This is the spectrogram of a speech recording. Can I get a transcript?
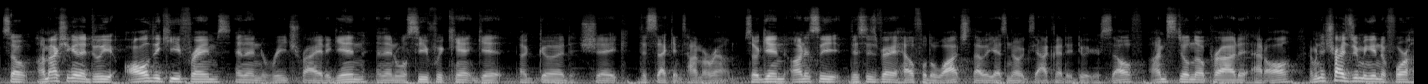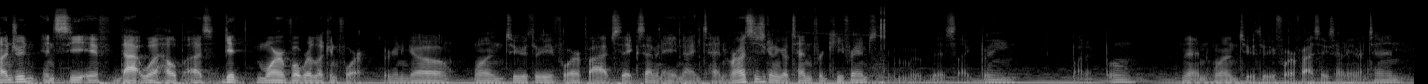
So I'm actually gonna delete all the keyframes and then retry it again. And then we'll see if we can't get a good shake the second time around. So again, honestly, this is very helpful to watch. So that way you guys know exactly how to do it yourself. I'm still no pro at it at all. I'm gonna try zooming into 400 and see if that will help us get more of what we're looking for. So we're gonna go one, two, three, four, five, six, seven, eight, nine, 10. We're honestly just gonna go 10 for keyframes. Move this like boom, bada boom. And then one, two, three, four, five, six, seven, eight, nine, 10.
